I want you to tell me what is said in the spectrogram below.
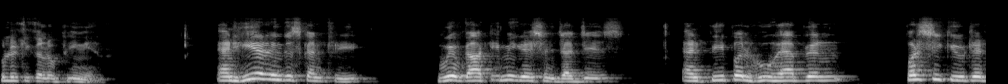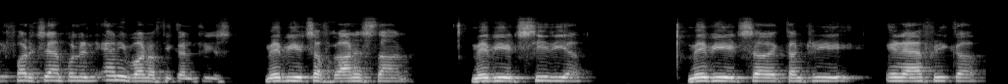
political opinion. And here in this country, we've got immigration judges and people who have been persecuted, for example, in any one of the countries. Maybe it's Afghanistan, maybe it's Syria, maybe it's a country in Africa,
